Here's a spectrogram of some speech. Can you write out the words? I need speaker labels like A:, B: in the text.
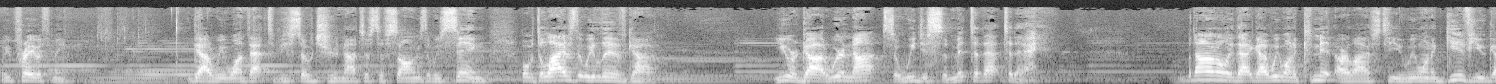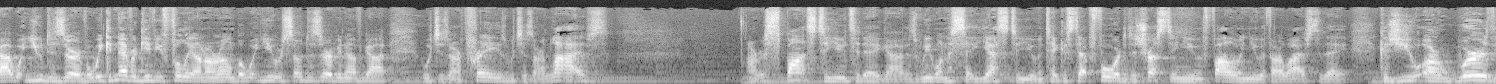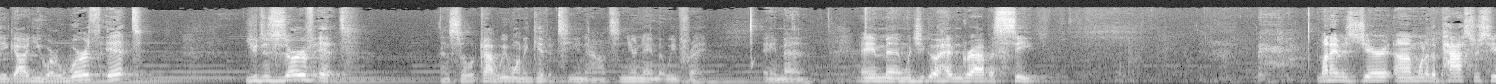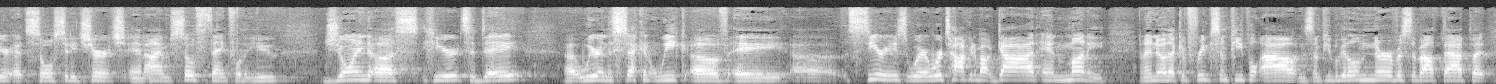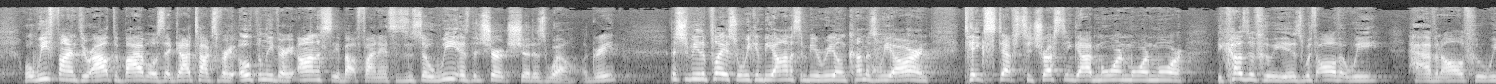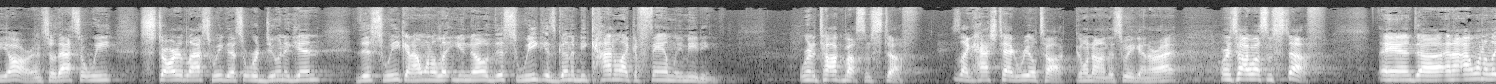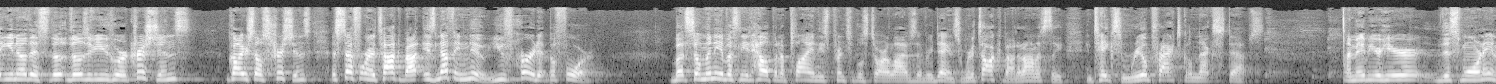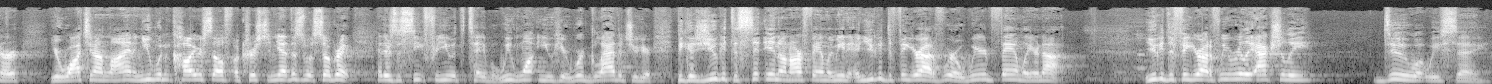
A: We pray with me? God, we want that to be so true, not just of songs that we sing, but with the lives that we live, God. You are God, we're not, so we just submit to that today. But not only that, God, we want to commit our lives to you. We want to give you, God, what you deserve. What we could never give you fully on our own, but what you are so deserving of, God, which is our praise, which is our lives. Our response to you today, God, is we want to say yes to you and take a step forward to trusting you and following you with our lives today. Because you are worthy, God. You are worth it. You deserve it. And so, God, we want to give it to you now. It's in your name that we pray. Amen. Amen. Would you go ahead and grab a seat? My name is Jarrett. I'm one of the pastors here at Soul City Church, and I'm so thankful that you joined us here today. Uh, we're in the second week of a uh, series where we're talking about God and money. And I know that can freak some people out, and some people get a little nervous about that. But what we find throughout the Bible is that God talks very openly, very honestly about finances. And so we as the church should as well. Agree? This should be the place where we can be honest and be real and come as we are and take steps to trusting God more and more and more because of who He is with all that we have and all of who we are. And so that's what we started last week. That's what we're doing again this week. And I want to let you know this week is going to be kind of like a family meeting. We're going to talk about some stuff. It's like hashtag real talk going on this weekend, all right? We're going to talk about some stuff. And, uh, and I want to let you know this. Th- those of you who are Christians, call yourselves Christians, the stuff we're going to talk about is nothing new. You've heard it before. But so many of us need help in applying these principles to our lives every day. And so we're going to talk about it honestly and take some real practical next steps. And maybe you're here this morning or you're watching online and you wouldn't call yourself a Christian yet. This is what's so great. Hey, there's a seat for you at the table. We want you here. We're glad that you're here because you get to sit in on our family meeting and you get to figure out if we're a weird family or not. You get to figure out if we really actually do what we say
